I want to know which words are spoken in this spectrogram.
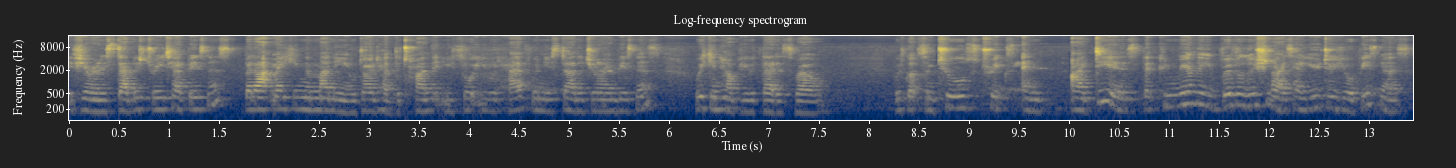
If you're an established retail business but aren't making the money or don't have the time that you thought you would have when you started your own business, we can help you with that as well. We've got some tools, tricks and ideas that can really revolutionise how you do your business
